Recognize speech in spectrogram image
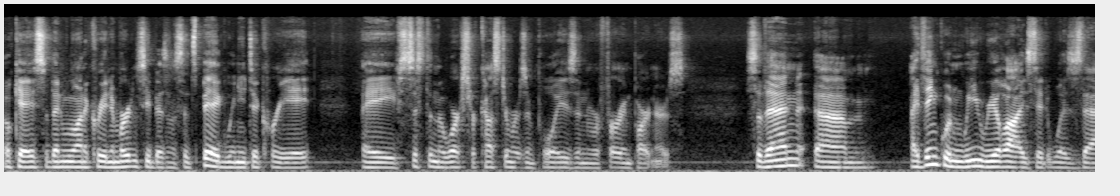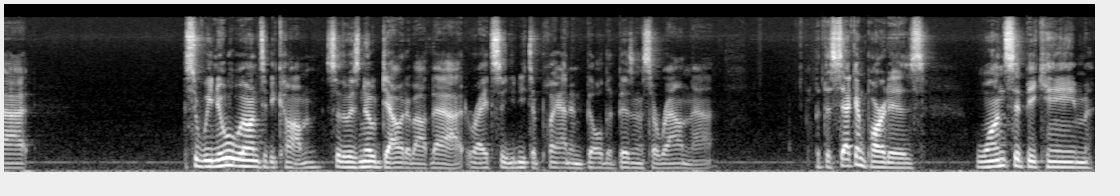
Okay, so then we want to create an emergency business that's big. We need to create a system that works for customers, employees, and referring partners. So then um, I think when we realized it was that, so we knew what we wanted to become. So there was no doubt about that, right? So you need to plan and build a business around that. But the second part is once it became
